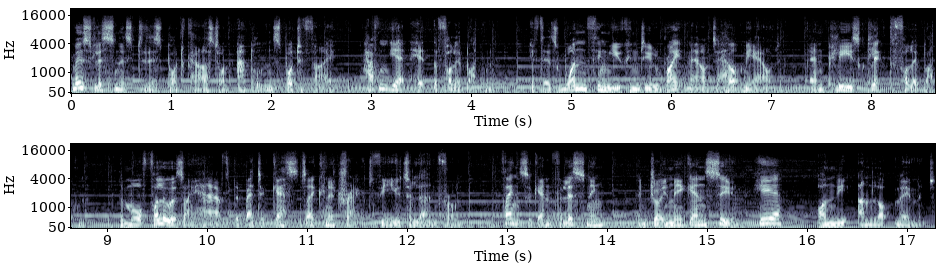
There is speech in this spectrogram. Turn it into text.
Most listeners to this podcast on Apple and Spotify haven't yet hit the follow button. If there's one thing you can do right now to help me out, then please click the follow button. The more followers I have, the better guests I can attract for you to learn from. Thanks again for listening, and join me again soon here on the Unlock Moment.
